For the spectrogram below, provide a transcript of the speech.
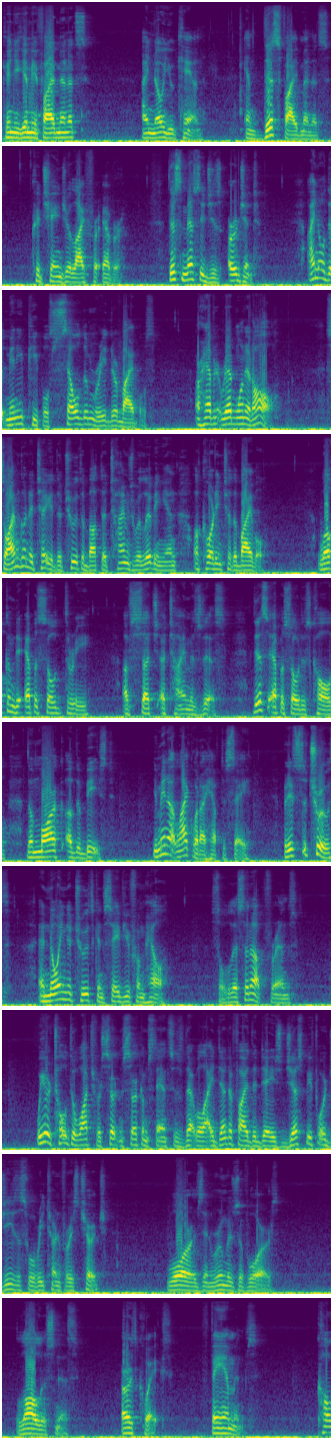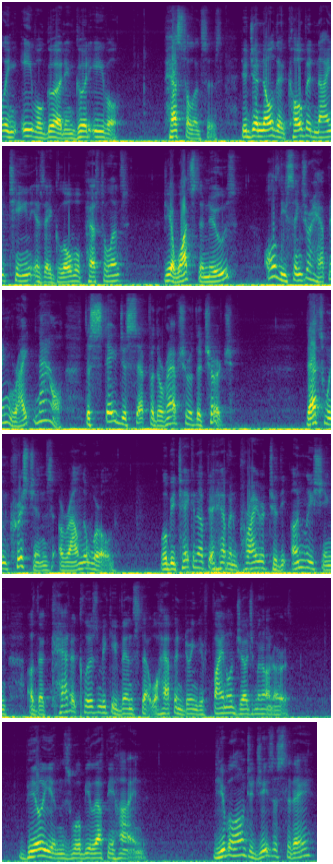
Can you give me five minutes? I know you can. And this five minutes could change your life forever. This message is urgent. I know that many people seldom read their Bibles or haven't read one at all. So I'm going to tell you the truth about the times we're living in according to the Bible. Welcome to episode three of Such a Time as This. This episode is called The Mark of the Beast. You may not like what I have to say, but it's the truth, and knowing the truth can save you from hell. So listen up, friends. We are told to watch for certain circumstances that will identify the days just before Jesus will return for his church wars and rumors of wars, lawlessness, earthquakes, famines, calling evil good and good evil, pestilences. Did you know that COVID 19 is a global pestilence? Do you watch the news? All these things are happening right now. The stage is set for the rapture of the church. That's when Christians around the world will be taken up to heaven prior to the unleashing of the cataclysmic events that will happen during the final judgment on earth. Billions will be left behind. Do you belong to Jesus today?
